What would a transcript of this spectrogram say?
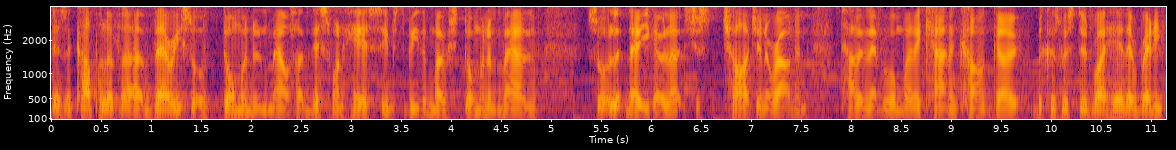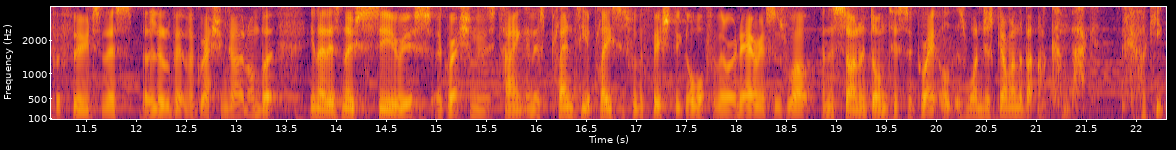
There's a couple of uh, very sort of dominant males, like this one here seems to be the most dominant male. And sort of, there you go, let's just charging around and telling everyone where they can and can't go. Because we're stood right here, they're ready for food, so there's a little bit of aggression going on. But, you know, there's no serious aggression in this tank, and there's plenty of places for the fish to go off in their own areas as well. And the cynodontists are great. Oh, there's one just going around the back. Oh, come back. I keep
